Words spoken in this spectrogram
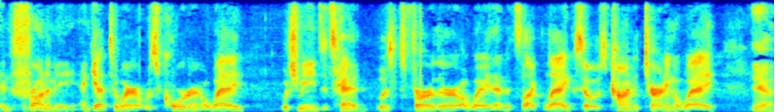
in front of me and get to where it was quartering away, which means its head was further away than its like leg, so it was kind of turning away. Yeah.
